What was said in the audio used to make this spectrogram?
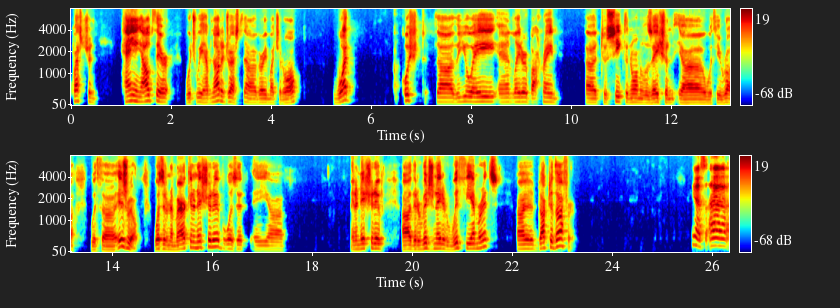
question hanging out there, which we have not addressed uh, very much at all. What pushed the, the UAE and later Bahrain uh, to seek the normalization uh, with Iraq, with uh, Israel? Was it an American initiative? Was it a uh, an initiative uh, that originated with the Emirates? Uh, Dr. Thafer. Yes, uh,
